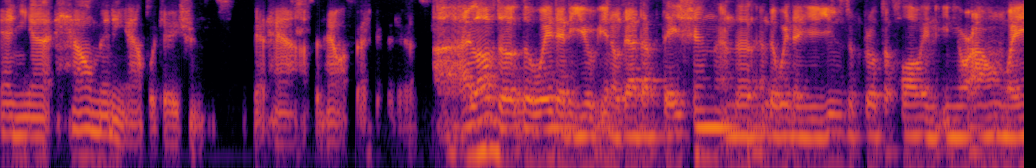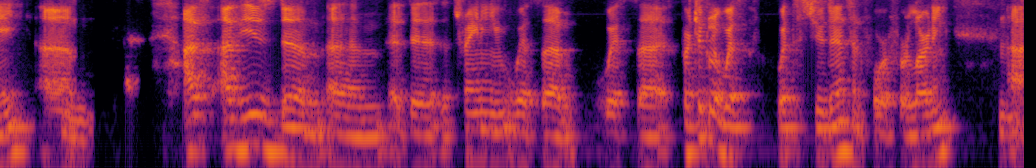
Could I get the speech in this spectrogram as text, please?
and yet how many applications it has and how effective it is i love the, the way that you you know the adaptation and the and the way that you use the protocol in in your own way um, mm-hmm I've I've used um, um, the the training with um, with uh, particularly with with students and for for learning. Mm-hmm. Uh,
